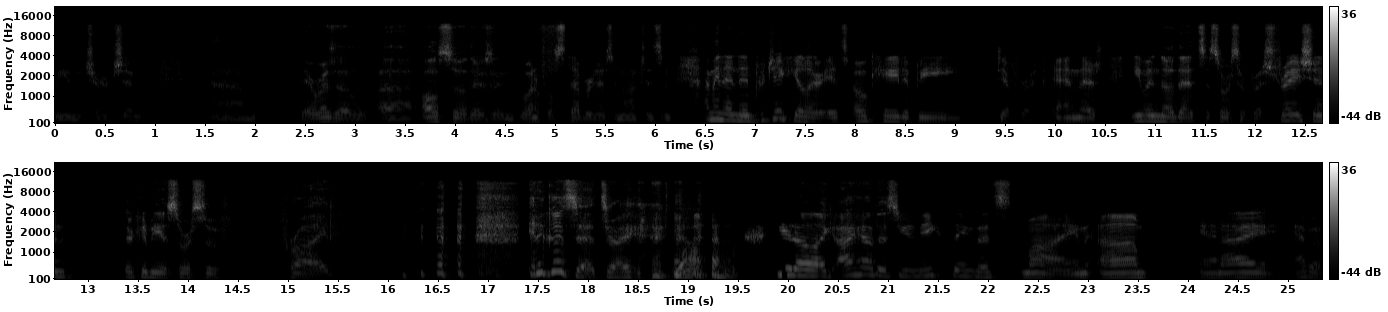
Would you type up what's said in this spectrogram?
be in the church. And um, there was a, uh, also, there's a wonderful stubbornness in autism. I mean, and in particular, it's okay to be different. And there's, even though that's a source of frustration, there could be a source of pride in a good sense, right? Yeah. you know, like I have this unique thing that's mine. Um, and I have a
